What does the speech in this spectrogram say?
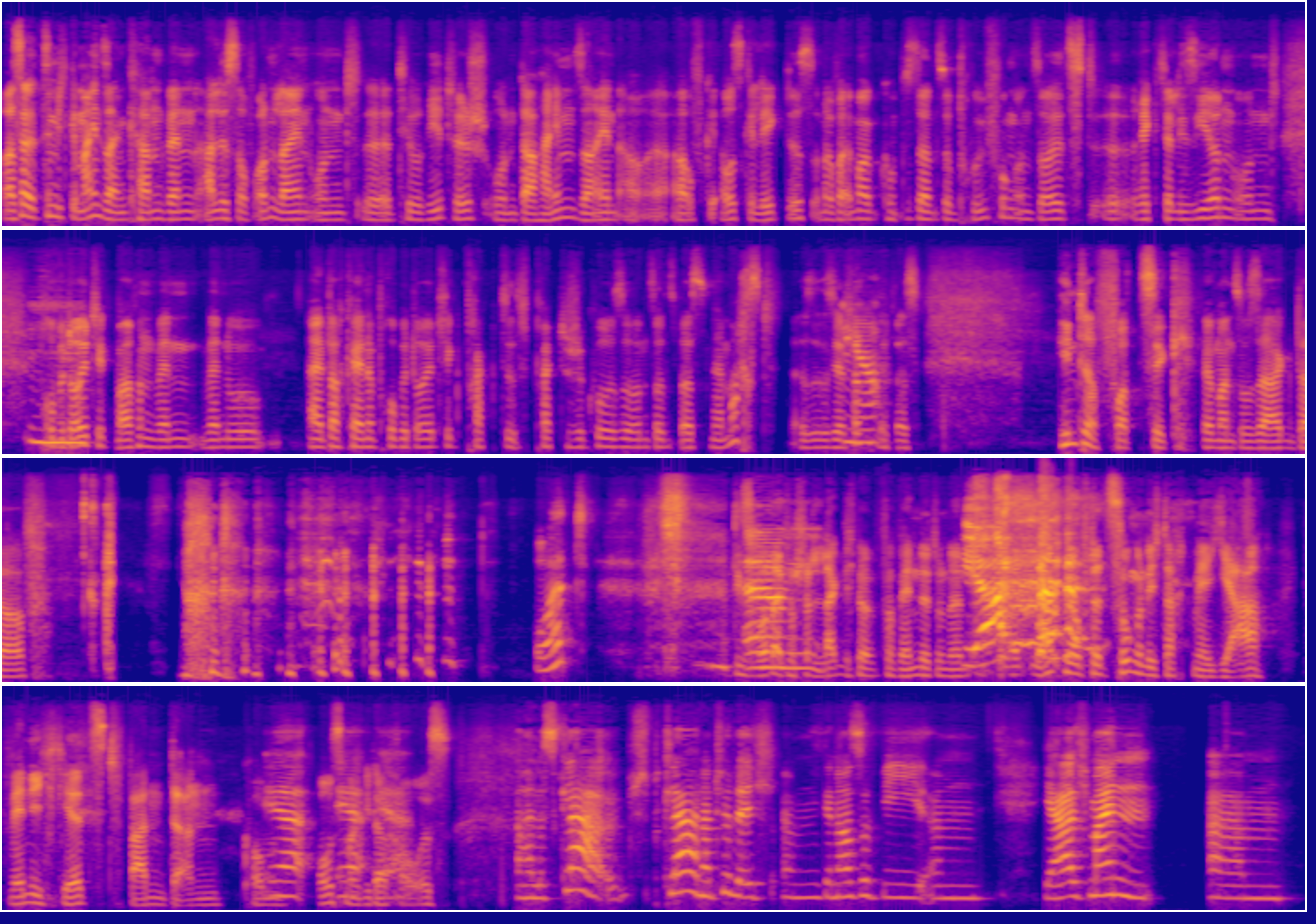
Was halt ziemlich gemein sein kann, wenn alles auf online und äh, theoretisch und daheim sein au- auf, ausgelegt ist und auf einmal kommst du dann zur Prüfung und sollst äh, rektalisieren und Mhm. Probedeutik machen, wenn, wenn du einfach keine Probedeutik, praktisch, praktische Kurse und sonst was mehr machst. Also das ist ja schon Ja. etwas hinterfotzig, wenn man so sagen darf. What? Dieses Wort einfach Ähm, schon lange nicht mehr verwendet und dann ja. lag mir auf der Zunge und ich dachte mir, ja, wenn nicht jetzt, wann dann? Komm, Ja, aus ja, mal wieder ja. raus. Alles klar, klar, natürlich. Ähm, genauso wie, ähm, ja, ich meine, ähm,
